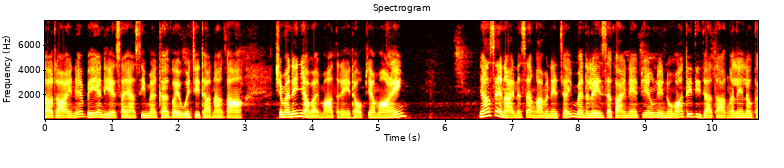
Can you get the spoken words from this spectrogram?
ထောက်ထားရေးနဲ့ဘေးရန်ဒီရဲ့ဆိုင်ရာစီမံခန့်ခွဲဝင်ကြီးဌာနကရှမနေ့ညပိုင်းမှာသတင်းထုတ်ပြန်ပါတယ်။ည10:25မိနစ်ချိန်မန္တလေးစကိုင်းနယ်ပြည်ဦးလွင်တို့မှာတိတိတသားငလင်လောက်က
